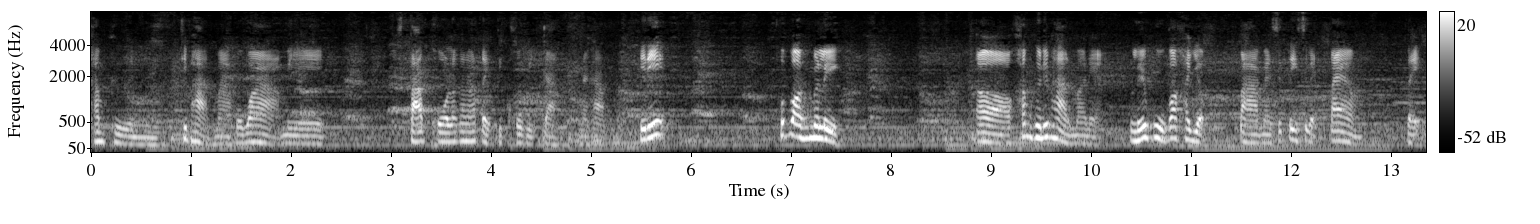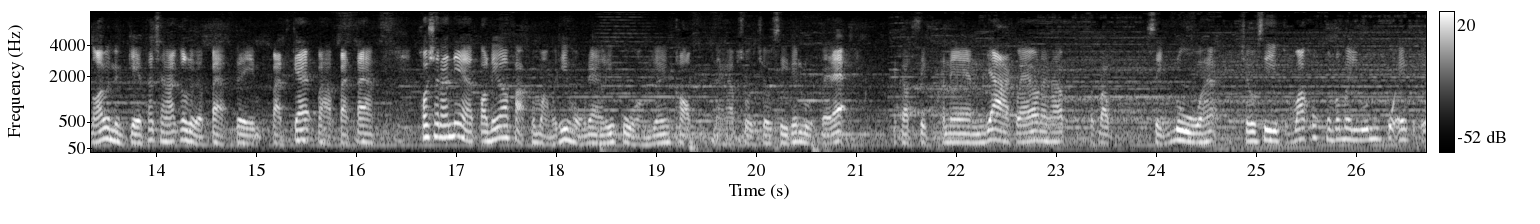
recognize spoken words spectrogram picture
ค่ำคืนที่ผ่านมาเพราะว่ามีสตาฟโค้ชแล้วก็นักเตะติดโควิดกันนะครับทีนี้ฟุตบอลพรีเมียร์ลีกเอ่อค่ำคืนที่ผ่านมาเนี่ยลิเวอร์พูลก็ขยบตามแมนซิตี้11 แต้มเตะน้อยไปหนึ่งเกมถ้าชนะก็เหลือ8เกม8แก้8 8แต้มเพราะฉะนั้นเนี่ยตอนนี้ก็ฝากความหวังไว้ที่หงแดงลิเวอร์พูลของเยอร์เกนคล็อปนะครับส่วนเชลซีได้หลุดไปแล้ว นะครับสิบคะแนนยากแล้วนะครับสำหรับสิงห์ดูฮะเชลซีผมว่าเขาคงต้องไปลุ้นพวก FA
